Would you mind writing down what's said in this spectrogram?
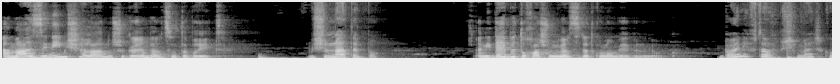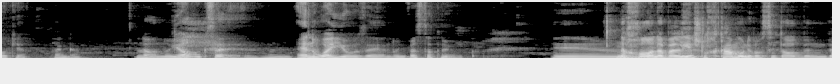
המאזינים שלנו שגרים בארצות הברית, בשביל מה אתם פה? אני די בטוחה שאוניברסיטת קולומביה היא בניו יורק. בואי נפתח, בשביל מה יש קוקר? רגע. לא, ניו יורק זה... NYU זה אוניברסיטת ניו יורק. אה, נכון, אבל יש לך כמה אוניברסיטאות בין... ב...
